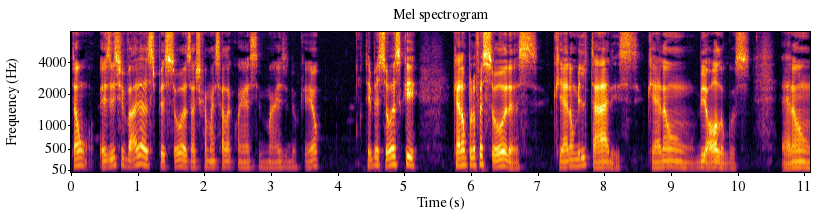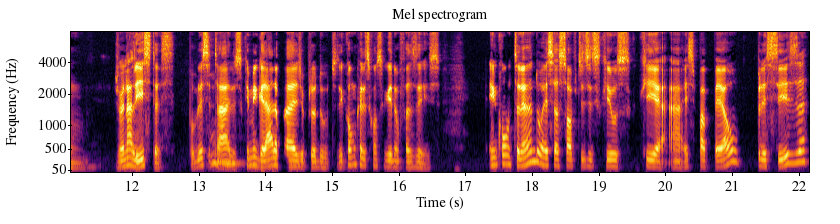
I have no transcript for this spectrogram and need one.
Então, existe várias pessoas, acho que a Marcela conhece mais do que eu, tem pessoas que, que eram professoras, que eram militares, que eram biólogos, eram jornalistas, publicitários, uhum. que migraram para a área de produtos. E como que eles conseguiram fazer isso? Encontrando essas soft skills que a, esse papel precisa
